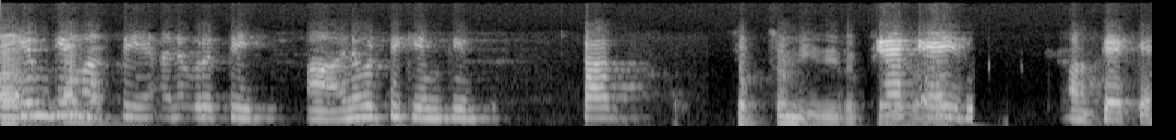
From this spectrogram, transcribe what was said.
किं किम् अस्ति अनुवृत्ति? अनुवृत्ति किं किं? का? सप्तमी विभक्ति के के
